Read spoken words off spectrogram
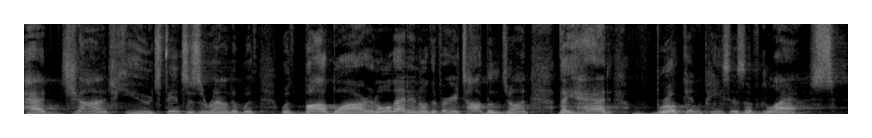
had giant, huge fences around them with, with barbed wire and all that. And on the very top, Brother John, they had broken pieces of glass.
